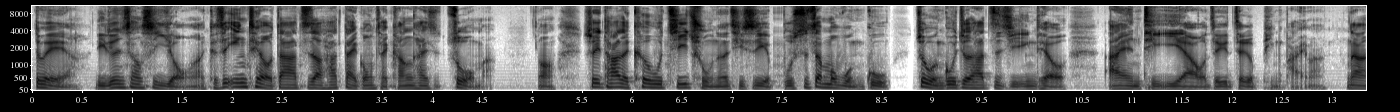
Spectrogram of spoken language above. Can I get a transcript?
对啊，理论上是有啊。可是 Intel 大家知道，它代工才刚开始做嘛，哦，所以它的客户基础呢，其实也不是这么稳固。最稳固就是他自己 Intel Intel 这个这个品牌嘛。那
